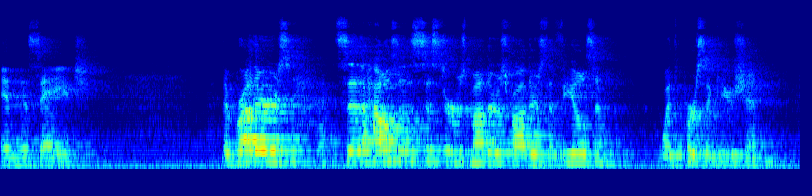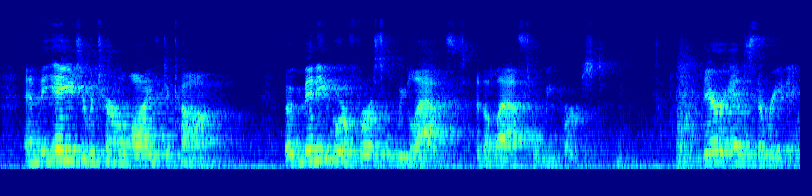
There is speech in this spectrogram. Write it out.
in this age. The brothers, the houses, sisters, mothers, fathers, the fields, and with persecution, and the age of eternal life to come. But many who are first will be last, and the last will be first. There ends the reading.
